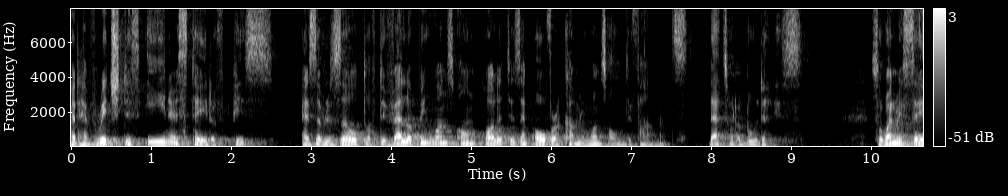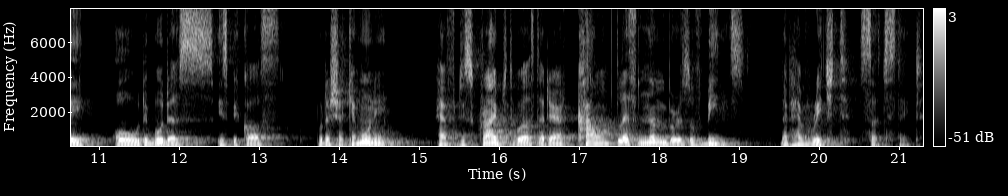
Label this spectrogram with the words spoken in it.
that have reached this inner state of peace as a result of developing one's own qualities and overcoming one's own defilements. That's what a Buddha is. So when we say, oh, the Buddhas, is because Buddha Shakyamuni have described to us that there are countless numbers of beings that have reached such state.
